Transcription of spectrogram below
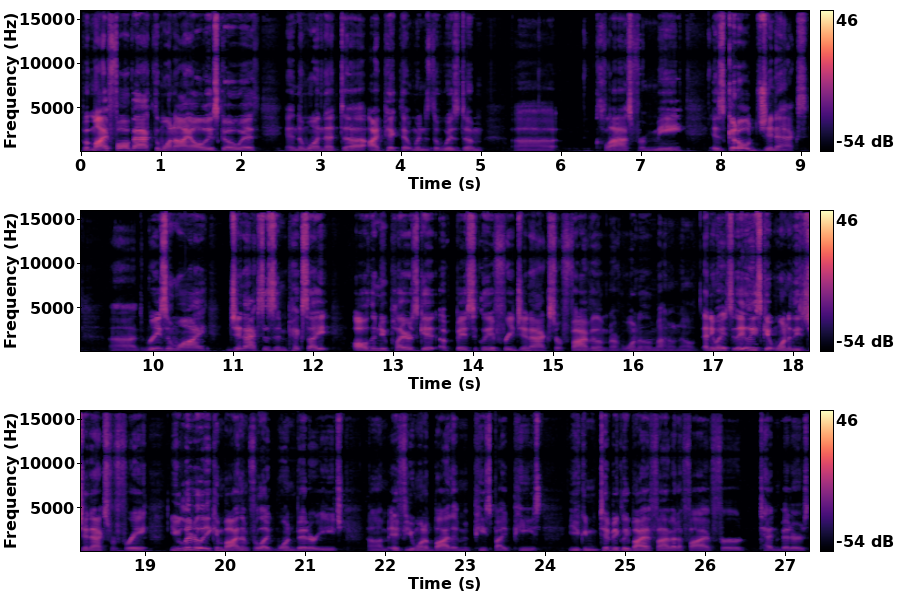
But my fallback, the one I always go with, and the one that uh, I pick that wins the Wisdom uh, class for me, is good old Jinax. Uh, the reason why, Jinax is in Pixite all the new players get a, basically a free Jinax or five of them or one of them? I don't know. Anyways they at least get one of these Jinax for free. You literally can buy them for like one bidder each um, if you want to buy them piece by piece. You can typically buy a 5 out of 5 for 10 bidders.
